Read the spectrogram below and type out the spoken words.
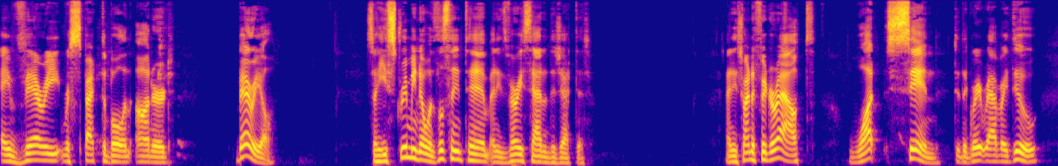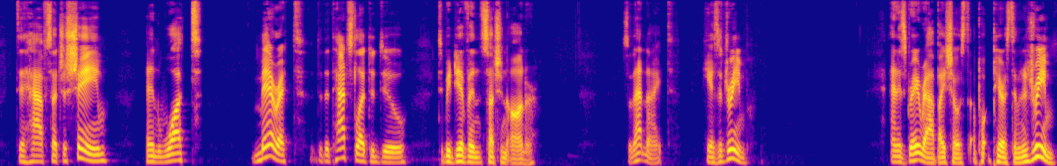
a very respectable and honored burial. So he's screaming, no one's listening to him, and he's very sad and dejected. And he's trying to figure out what sin did the great rabbi do to have such a shame, and what merit did the tax collector do to be given such an honor. So that night, he has a dream. And his great rabbi shows appears to him in a dream.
